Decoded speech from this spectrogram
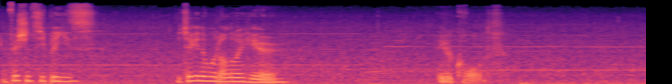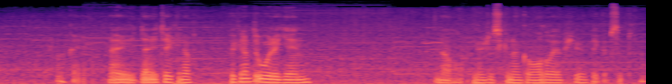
efficiency, please. You're taking the wood all the way here. You're cold. Okay, now, you're, now you're taking up, picking up the wood again. No, you're just gonna go all the way up here and pick up something.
